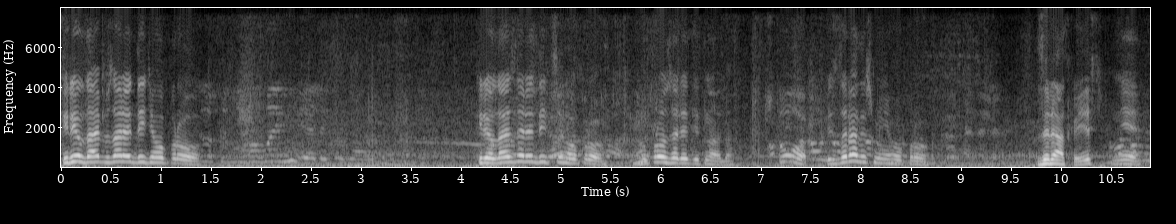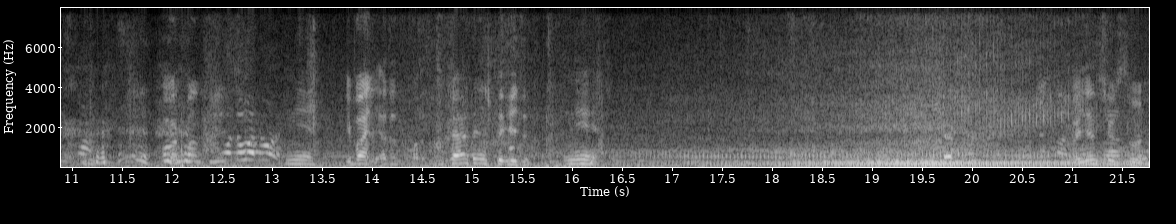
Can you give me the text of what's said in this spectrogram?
Кирил, дай зарядити GoPro. Кирил, дай зарядити це GoPro. GoPro зарядити треба. Что? Підзарядиш мені GoPro? Зарядка есть? Ні, Пауэрбанк есть? давай, давай. ні, Ебать, этот камера это видит. ні. Один чувствует.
